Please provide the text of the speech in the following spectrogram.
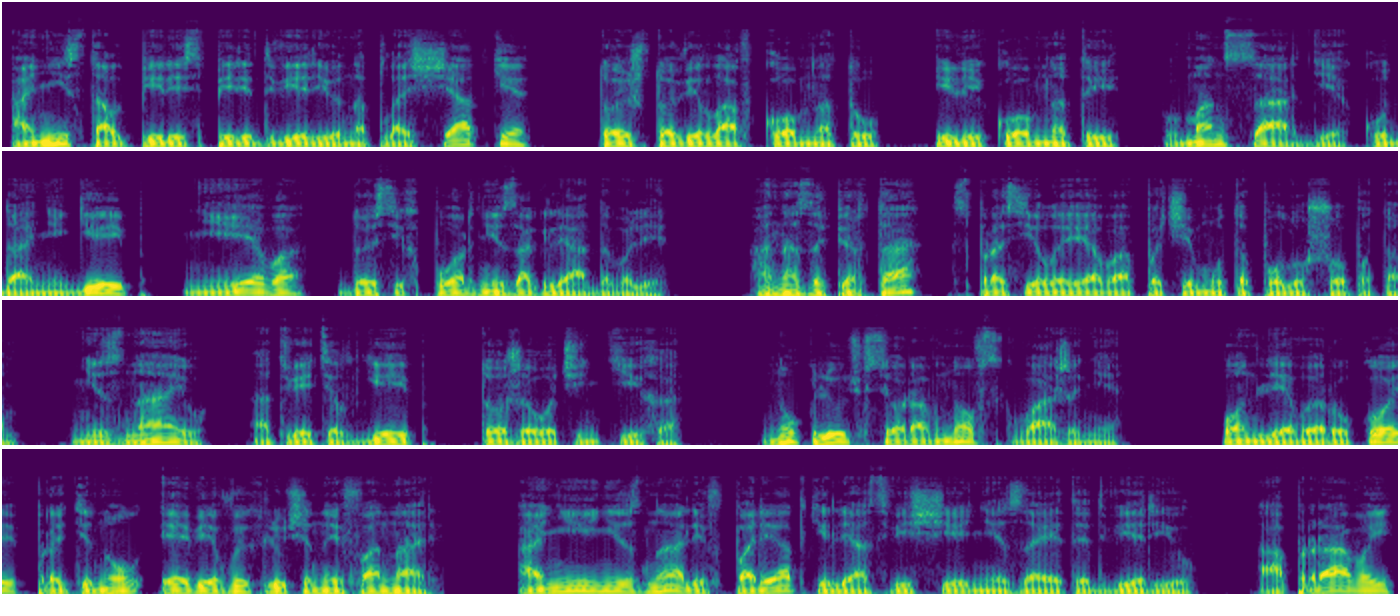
Они столпились перед дверью на площадке, той, что вела в комнату, или комнаты в мансарде, куда ни Гейб, ни Эва до сих пор не заглядывали. «Она заперта?» — спросила Эва почему-то полушепотом. «Не знаю», — ответил Гейб, тоже очень тихо. «Ну, ключ все равно в скважине». Он левой рукой протянул Эви выключенный фонарь. Они и не знали, в порядке ли освещение за этой дверью, а правой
